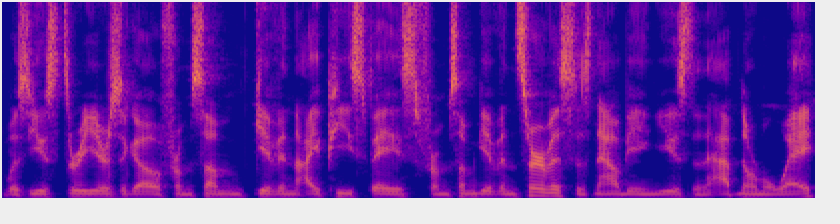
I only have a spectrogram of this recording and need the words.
was used three years ago from some given IP space from some given service is now being used in an abnormal way.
